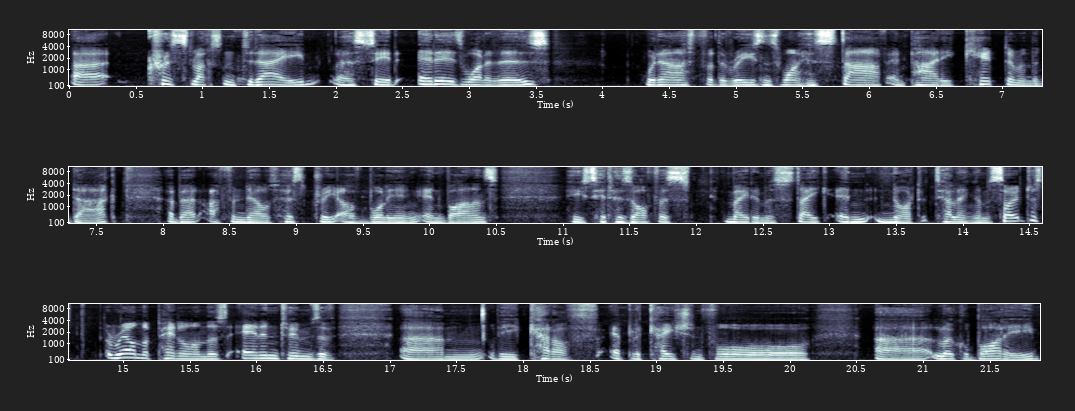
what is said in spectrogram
Uh, Chris Luxon today uh, said it is what it is when asked for the reasons why his staff and party kept him in the dark about Uffindell's history of bullying and violence, he said his office made a mistake in not telling him. So, just around the panel on this, and in terms of um, the cut-off application for uh, local body,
